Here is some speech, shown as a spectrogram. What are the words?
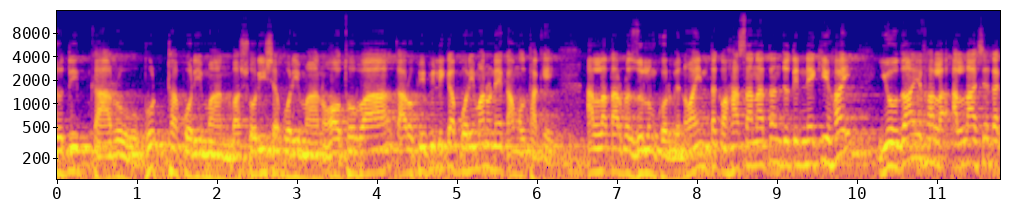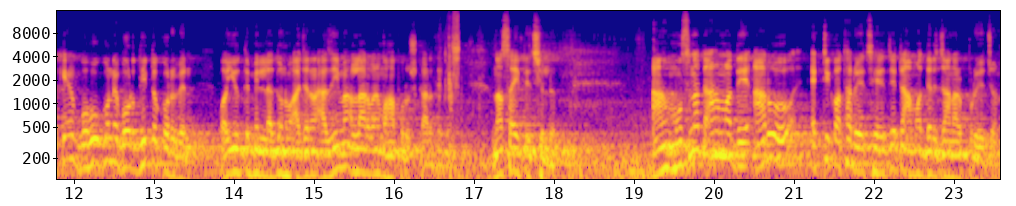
যদি কারও ভুট্টা পরিমাণ বা সরিষা পরিমাণ অথবা কারও পিপিলিকা পরিমাণও নেক আমল থাকে, আল্লাহ তারপর জুলুম করবেন ওয়াইন তাকে হাসানাতান, যদি নেকি হয় ইউদাইফ আল্লাহ আল্লাহ সেটাকে বহু গুণে বর্ধিত করবেন। ওয়ুত মিল্লাদুন আজরান আজিমা আল্লাহ মানে মহাপুরস্কার দেবেন নাসাইতে ছিল। মুসনাদ আহমদে আরও একটি কথা রয়েছে যেটা আমাদের জানার প্রয়োজন।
